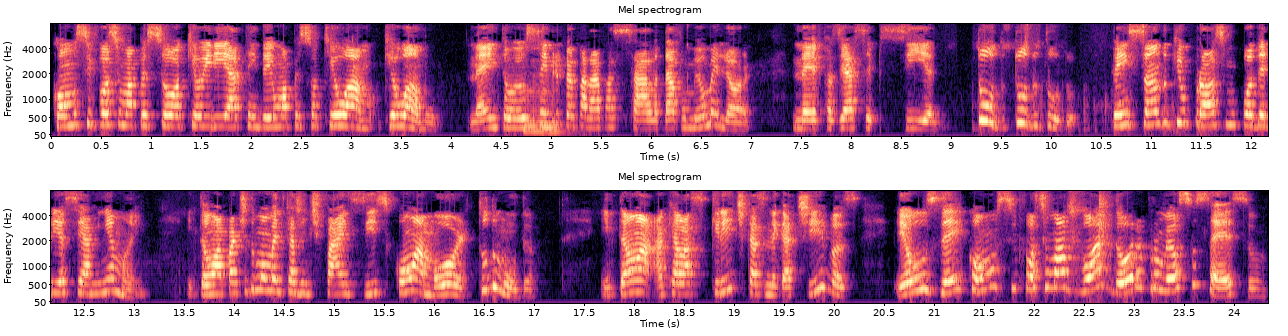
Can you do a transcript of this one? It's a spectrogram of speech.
como se fosse uma pessoa que eu iria atender uma pessoa que eu amo, que eu amo, né? Então eu uhum. sempre preparava a sala, dava o meu melhor, né? Fazia asepsia, tudo, tudo, tudo, pensando que o próximo poderia ser a minha mãe. Então, a partir do momento que a gente faz isso com amor, tudo muda. Então, aquelas críticas negativas, eu usei como se fosse uma voadora para o meu sucesso.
